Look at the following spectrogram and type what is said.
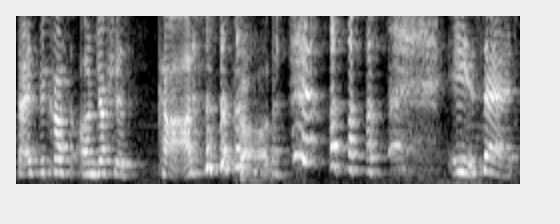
That is because on Josh's card Card. it said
